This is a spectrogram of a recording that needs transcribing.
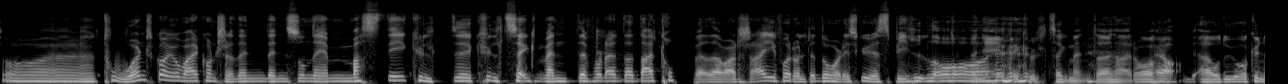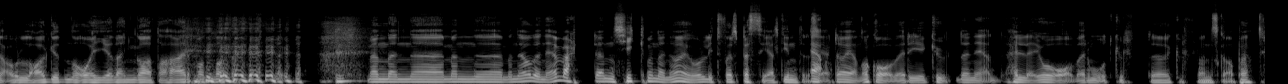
Så uh, toeren skal jo være kanskje den, den som er mest i kult, kultsegmentet, for det, det, der topper det vel seg i forhold til dårlig skuespill og Den er i kultsegmentet, den her òg. Ja. Jeg og du kunne jo lagd noe i den gata her, på en måte. men, den, eh, men, eh, men ja, den er verdt en kikk, men den er jo litt for spesielt interessert. Og er nok over i kult. Den er, heller jo over mot kult, eh, kultlandskapet.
